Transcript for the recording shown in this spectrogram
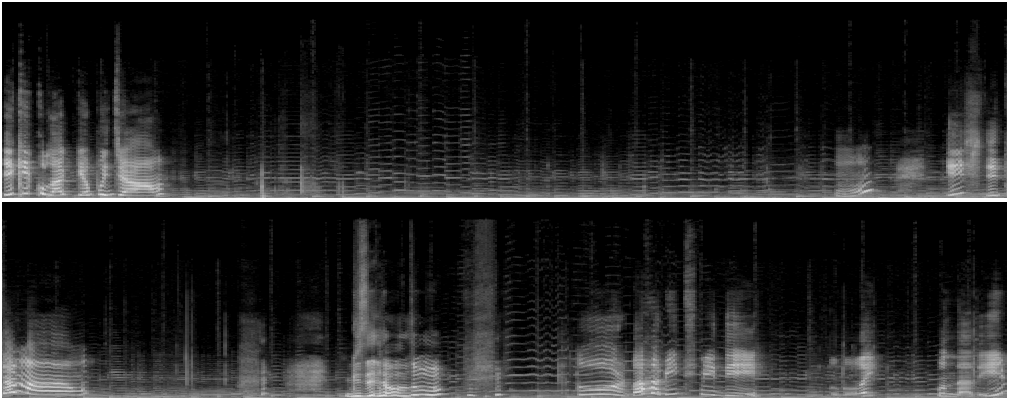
İki kulak yapacağım. İşte tamam. Güzel oldu mu? Dur daha bitmedi. Oy, bunu da alayım.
